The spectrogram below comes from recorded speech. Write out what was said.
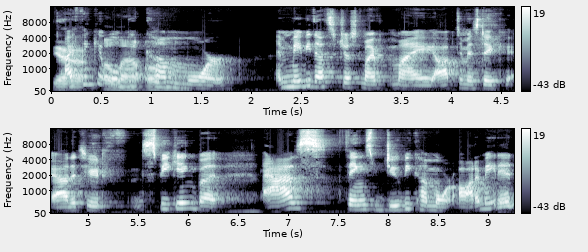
Yeah, I think it will Allow- become allow. more. and maybe that's just my my optimistic attitude speaking, but as things do become more automated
